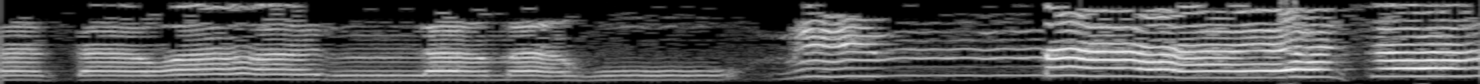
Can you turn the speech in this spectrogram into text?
وَالْحِكْمَةَ وعلمه مما يشاء.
